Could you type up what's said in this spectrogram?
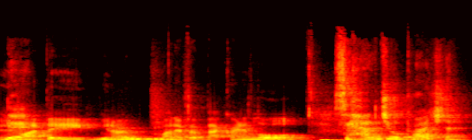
who Yeah. might be, you know, might have a background in law. So how did you approach that?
